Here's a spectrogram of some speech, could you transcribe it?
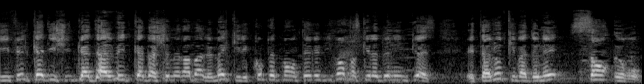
il fait le Kaddish, Le mec, il est complètement enterré vivant parce qu'il a donné une pièce. Et t'as l'autre qui va donner 100 euros.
